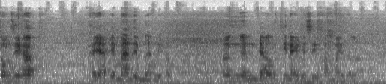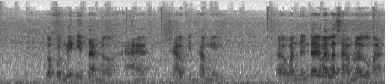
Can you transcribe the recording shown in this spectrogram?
ส่งสิครับ ขยะเต็มบ้านเต็มเมืองเลยครับแล้วเงินจะเอาที่ไหนไปซื้อของใหม่ตลอดครับแล้วคนไม่มีตังค์เอาหาเช้ากินข้าวไงเอ่อวันหนึ่งได้วันละสามร้อยกว่าบาท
